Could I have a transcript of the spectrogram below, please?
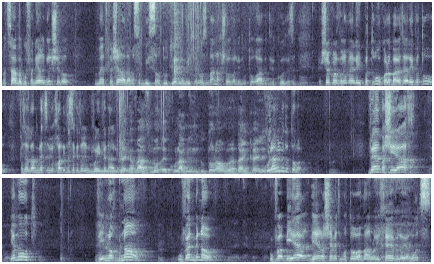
מצב הגופני הרגיל שלו, זאת אומרת, כאשר אדם עסוק בהישרדות יומיומית, אין לו זמן לחשוב על לימוד תורה, בדבקות וזה. כאשר כל הדברים האלה ייפתרו, כל הבעיות האלה ייפתרו, אז האדם בעצם יוכל להתעסק בדברים גבוהים ונעלים. רגע, ואז לא, אה, כולם ילמדו תורה או עדיין כאלה? כולם ילמדו תורה. והמשיח ימות. וימלוך בנו ובן בנו. הוא כבר ביאר, ביאר השם את מותו, אמר לא יחיה ולא ירוץ,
